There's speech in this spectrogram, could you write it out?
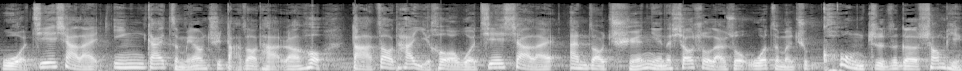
我接下来应该怎么样去打造它？然后打造它以后啊，我接下来按照全年的销售来说，我怎么去控制这个商品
